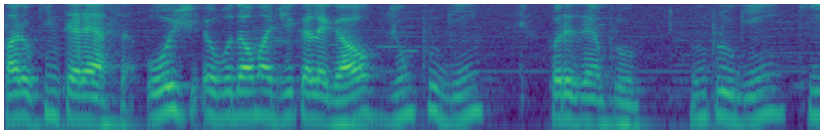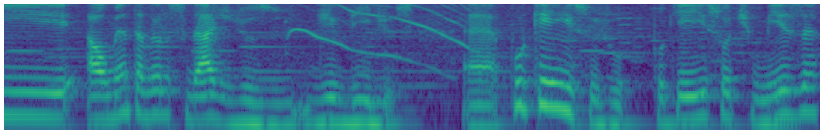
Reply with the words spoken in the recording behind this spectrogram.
para o que interessa. Hoje eu vou dar uma dica legal de um plugin, por exemplo, um plugin que aumenta a velocidade de, de vídeos. É, por que isso, Ju? Porque isso otimiza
